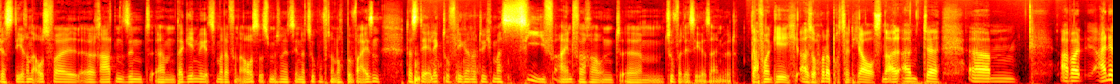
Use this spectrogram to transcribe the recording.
was deren Ausfallraten sind, ähm, da gehen wir jetzt mal davon aus, das müssen wir jetzt in der Zukunft dann noch beweisen, dass der Elektroflieger natürlich massiv einfacher und ähm, zuverlässiger sein wird. Davon gehe ich also hundertprozentig aus. Ne? Und, äh, ähm, aber eine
